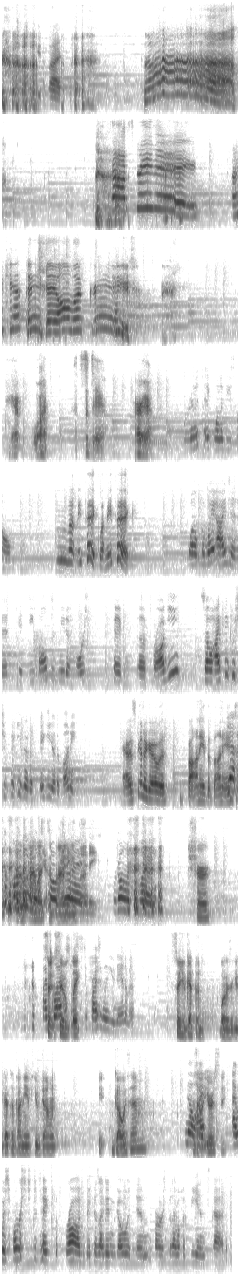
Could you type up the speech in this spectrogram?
Dude, what? ah. Stop screaming! I can't pick. They all look great. Yep, one. That's the deal. Hurry up. We're gonna take one of these home. Ooh, let me pick. Let me pick. Well, the way I did it, it defaulted me to force pick the froggy. So I think we should pick either the piggy or the bunny. I was gonna go with Bonnie the bunny. Yes, the bunny I looks like the bunny. good. Bunny. We're going with the bunny. Sure. I'm So- glad so, this like- surprisingly unanimous. So you get the what was it? You get the bunny if you don't go with him. No, Is that I, what you were saying? I was forced to take the frog because I didn't go with him first because I went with Bea instead.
